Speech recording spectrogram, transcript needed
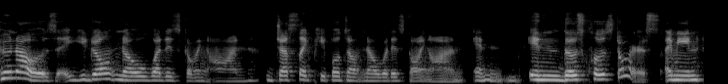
who knows? You don't know what is going on, just like people don't know what is going on in in those closed doors. I mean,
